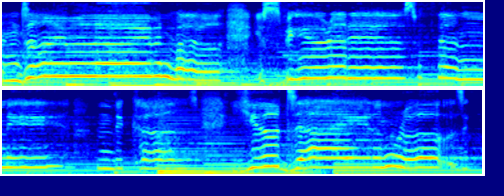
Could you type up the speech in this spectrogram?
and I'm alive and well. Your spirit is within me because you died and rose again.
